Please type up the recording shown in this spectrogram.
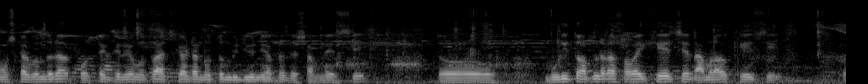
নমস্কার বন্ধুরা, প্রত্যেক দিনের মতো আজকে একটা নতুন ভিডিও নিয়ে আপনাদের সামনে এসেছি। তো মুড়ি তো আপনারা সবাই খেয়েছেন, আমরাও খেয়েছি। তো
